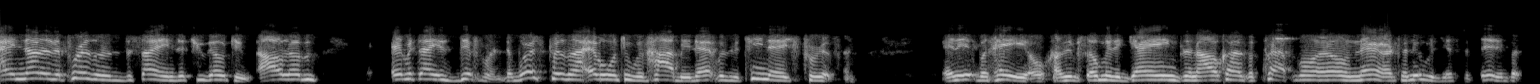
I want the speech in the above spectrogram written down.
ain't none of the prisons the same that you go to. All of them, everything is different. The worst prison I ever went to was Hobby. That was a teenage prison. And it was hell because there was so many gangs and all kinds of crap going on there until it was just pathetic. But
